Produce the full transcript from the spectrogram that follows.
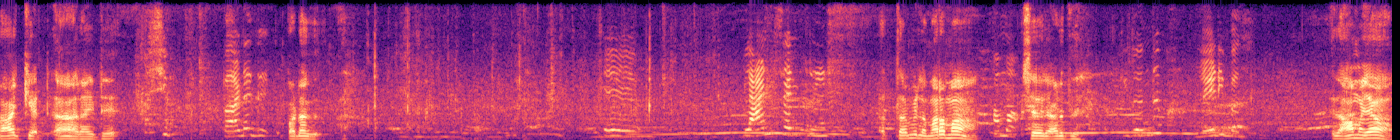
ராக்கெட் ஆ ரைட்டு. படகு. தமிழில் மரமா? சரி அடுத்து இது வந்து லேடி பக் இது ஆமையா?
